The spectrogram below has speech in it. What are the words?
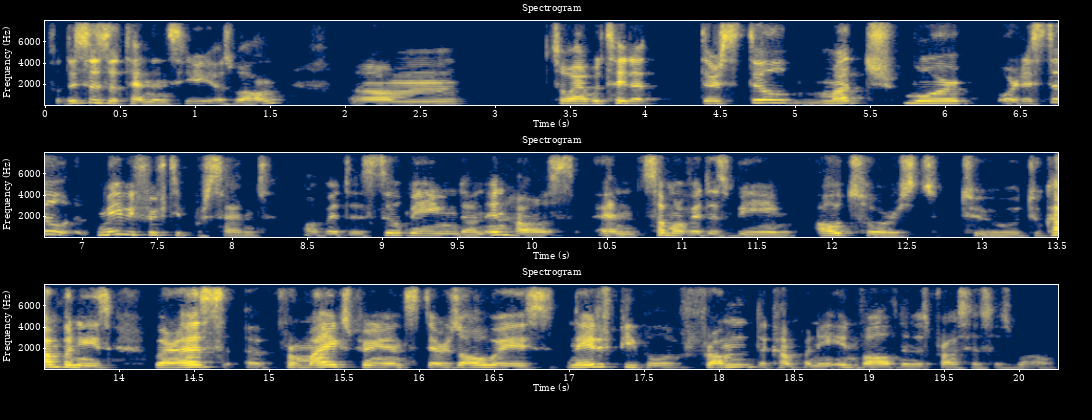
So this is a tendency as well. Um, so I would say that there's still much more, or there's still maybe 50% of it is still being done in-house and some of it is being outsourced to to companies whereas uh, from my experience there's always native people from the company involved in this process as well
